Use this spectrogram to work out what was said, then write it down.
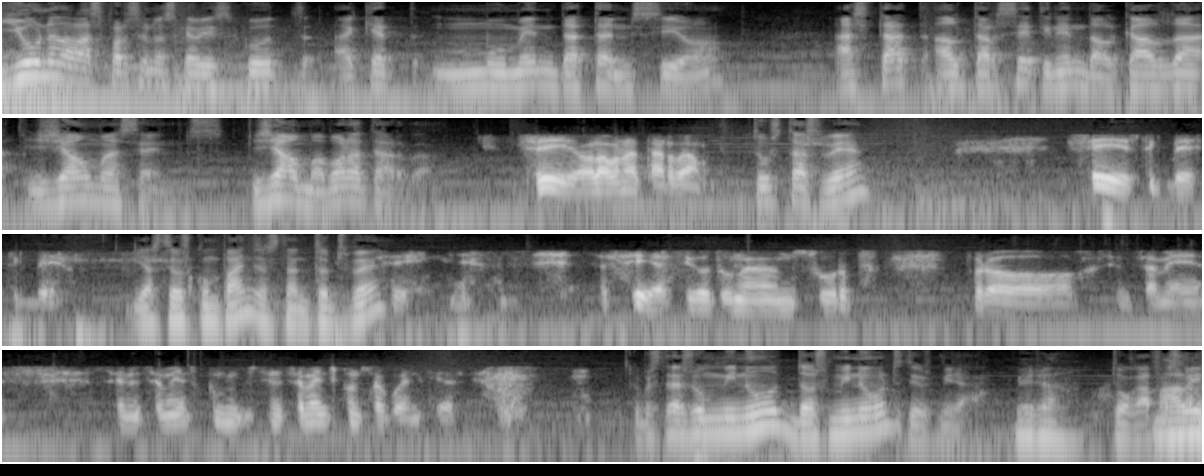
I una de les persones que ha viscut aquest moment de tensió ha estat el tercer tinent d'alcalde, Jaume Sens. Jaume, bona tarda. Sí, hola, bona tarda. Tu estàs bé? Sí, estic bé, estic bé. I els teus companys estan tots bé? Sí, sí ha sigut un ensurt, però sense més, sense, més, sense menys conseqüències. Tu estàs un minut, dos minuts, dius, mira, Mira, Tu agafes mal a i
